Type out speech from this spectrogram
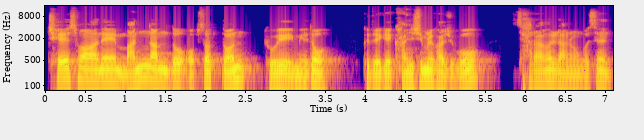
최소한의 만남도 없었던 교회임에도 그들에게 관심을 가지고 사랑을 나누는 것은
